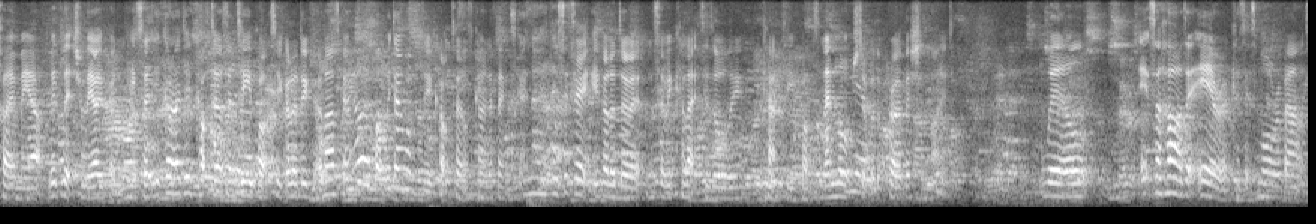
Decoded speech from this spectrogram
phoned me up. We'd literally opened. He said, "You've got to do cocktails in teapots. You've got to do." And I was going, "Oh, but we don't want to do cocktails, kind of thing." He's going, "No, this is it. You've got to do it." And so we collected all the cat teapots and then launched it with a prohibition night. We'll. It's a harder era because it's more about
